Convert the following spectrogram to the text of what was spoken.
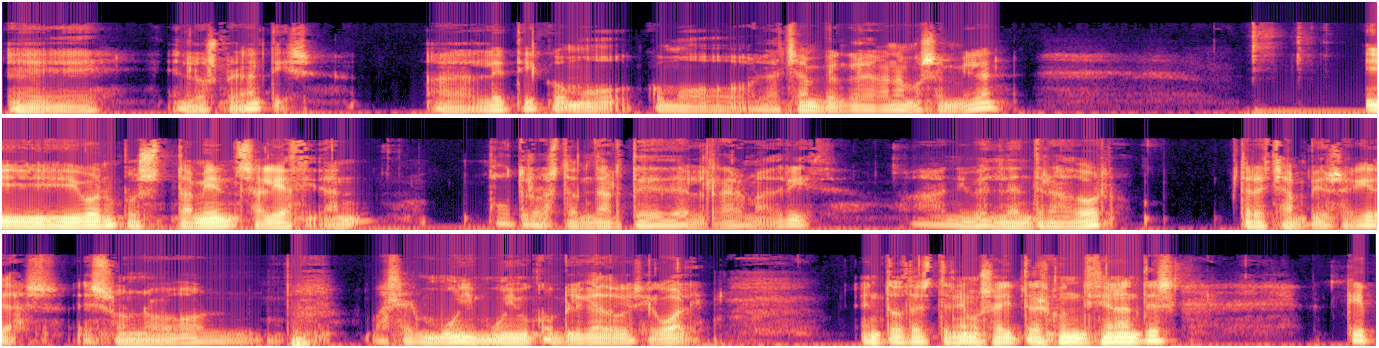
eh, en los penaltis al Atlético como, como la Champions que le ganamos en Milán. Y bueno, pues también salía Zidane, otro estandarte del Real Madrid. A nivel de entrenador, tres Champions seguidas. Eso no va a ser muy, muy complicado que se iguale. Entonces tenemos ahí tres condicionantes que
